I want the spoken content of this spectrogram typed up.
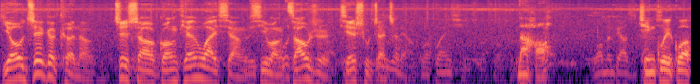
有这个可能，至少广天外相希望早日结束战争。那好，请贵国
